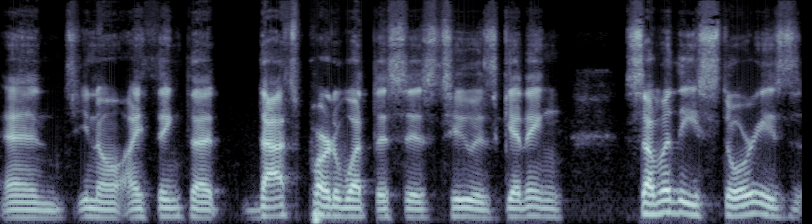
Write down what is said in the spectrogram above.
And you know i think that that's part of what this is too is getting some of these stories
